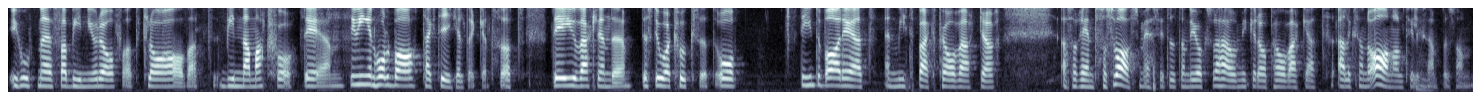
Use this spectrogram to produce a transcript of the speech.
ihop med Fabinho då för att klara av att vinna matcher. Det, det är ju ingen hållbar taktik helt enkelt så att det är ju verkligen det, det stora kruxet och det är inte bara det att en mittback påverkar alltså rent försvarsmässigt utan det är också det här hur mycket det har påverkat Alexander Arnold till mm. exempel som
